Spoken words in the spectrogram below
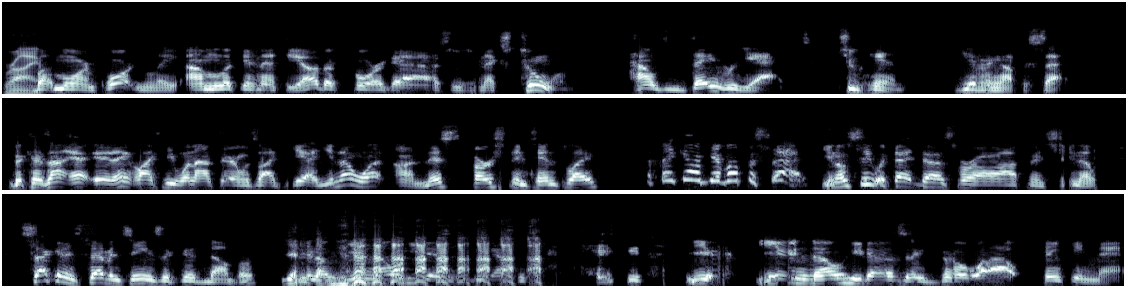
Right. But more importantly, I'm looking at the other four guys who's next to him. How do they react to him giving up a sack? Because I, it ain't like he went out there and was like, yeah, you know what? On this first and 10 play, I think I'll give up a sack. You know, see what that does for our offense. You know, second and 17 is a good number. Yeah. You know, you know he doesn't, he doesn't you you know he doesn't go out thinking that,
